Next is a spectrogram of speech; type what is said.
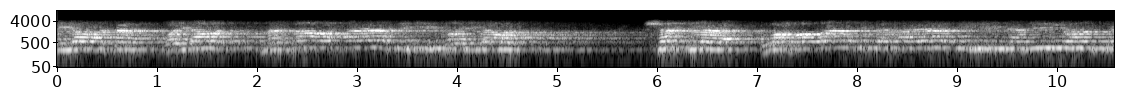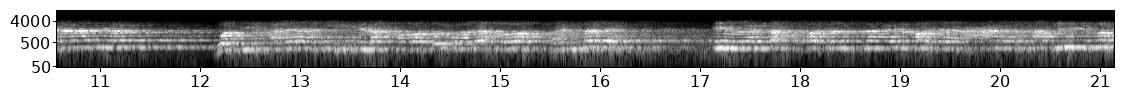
غيرت غيرت مسار حياته غيرت شكل وضوابط حياته كبيرا كاملا. وفي حياته لحظة ولحظة فانتبه إن اللحظة الفارقة على الحقيقة.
